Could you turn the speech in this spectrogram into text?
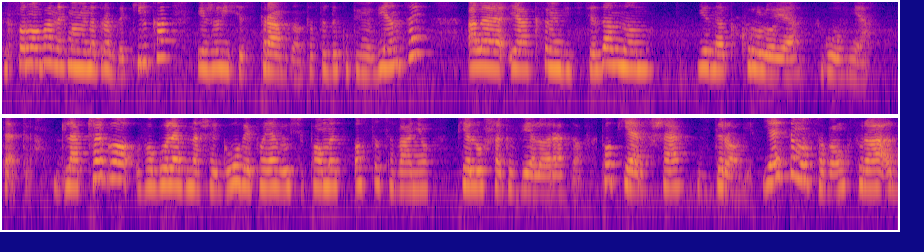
Tych formowanek mamy naprawdę kilka. Jeżeli się sprawdzą, to wtedy kupimy więcej, ale jak sami widzicie za mną, jednak króluje głównie tetra. Dlaczego w ogóle w naszej głowie pojawił się pomysł o stosowaniu pieluszek wielorazowych? Po pierwsze, zdrowie. Ja jestem osobą, która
